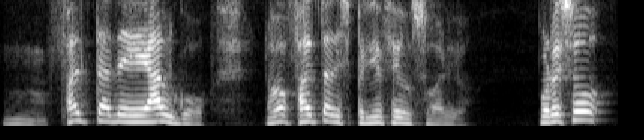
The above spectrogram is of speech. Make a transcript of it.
mm, falta de algo, ¿no? Falta de experiencia de usuario. Por eso,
